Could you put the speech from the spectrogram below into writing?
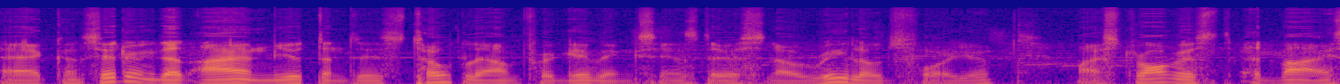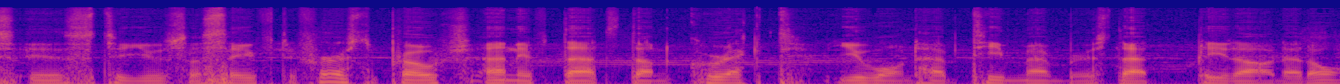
Uh, considering that Iron Mutant is totally unforgiving since there's no reloads for you, my strongest advice is to use a safety first approach and if that's done correct you won't have team members that bleed out at all.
